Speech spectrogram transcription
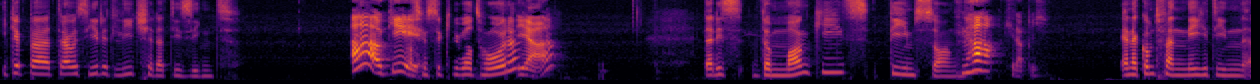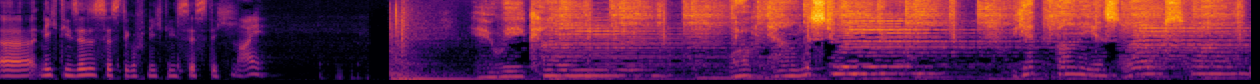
Ik heb eh, trouwens hier het liedje dat hij zingt. Ah, oké. Als je een stukje wilt horen, Ja, dat is The Monkeys Theme Song. Haha, grappig. En dat komt van 19, eh, 1966 of 1960. Mooi. Here we come, walking down the street. We get the funniest looks from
